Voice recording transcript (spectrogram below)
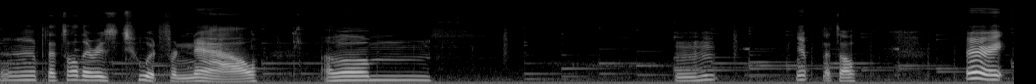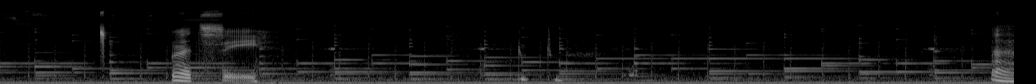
Uh, but that's all there is to it for now. Um. Mm-hmm. Yep, that's all. Alright. Let's see. Uh,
